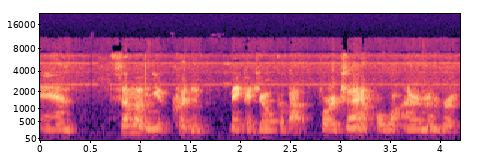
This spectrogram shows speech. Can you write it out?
And some of them you couldn't make a joke about. For example, I remember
